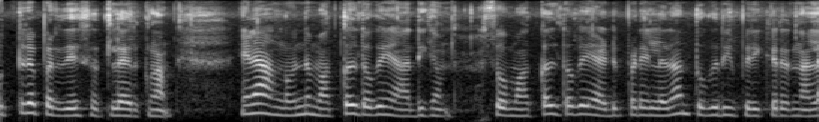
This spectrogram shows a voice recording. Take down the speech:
உத்தரப்பிரதேசத்தில் இருக்கலாம். ஏன்னா அங்கே வந்து மக்கள் தொகை அதிகம். ஸோ மக்கள் தொகை அடிப்படையில் தான் தொகுதி பிரிக்கிறதுனால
